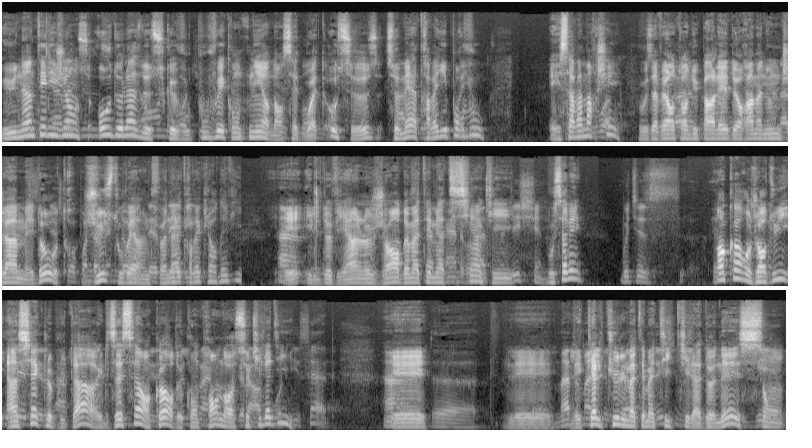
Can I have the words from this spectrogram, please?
Une intelligence au-delà de ce que vous pouvez contenir dans cette boîte osseuse se met à travailler pour vous. Et ça va marcher. Vous avez entendu parler de Ramanujam et d'autres, juste ouvert une fenêtre avec leur dévi. Et il devient le genre de mathématicien qui... Vous savez, encore aujourd'hui, un siècle plus tard, ils essaient encore de comprendre ce qu'il a dit. Et les, les calculs mathématiques qu'il a donnés sont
